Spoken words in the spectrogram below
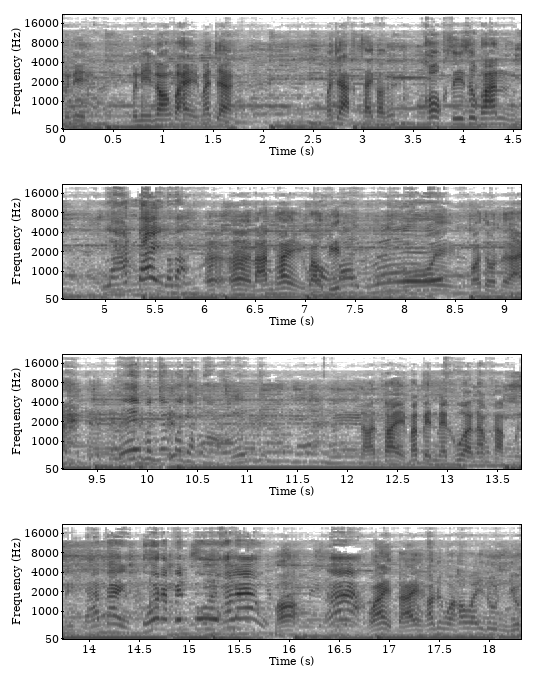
มื้อนี้มื้อนี้น้องไปมาจากมาจากไสก่อนคือโคกศรีสุพรรณ ร้านได้แล้วล่ะเออเออร้านไทยเวาวพิษโอ้ยขอโทษหลายเฮ้ยมันยังบ่อยากไหนร้านไทยมาเป็นแม่ครัวนำครับมื้อนี้ร้านได้ตัวน่ะเป็นปูเขาแล้วบ่อ่าไว้ตายเขานึกว่าเขาวัยรุ่นอยู่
